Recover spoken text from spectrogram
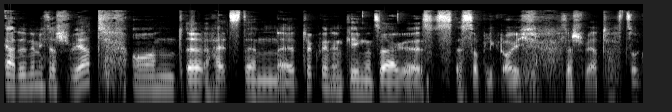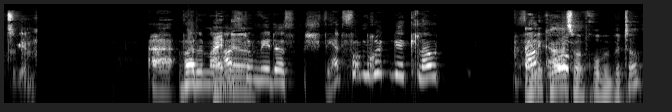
Ja, dann nehme ich das Schwert und äh, halt's dann äh, Tückwin entgegen und sage, es, es obliegt euch, das Schwert zurückzugeben. Äh, warte mal, Eine- hast du mir das Schwert vom Rücken geklaut? Eine Warum? Charisma-Probe bitte.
